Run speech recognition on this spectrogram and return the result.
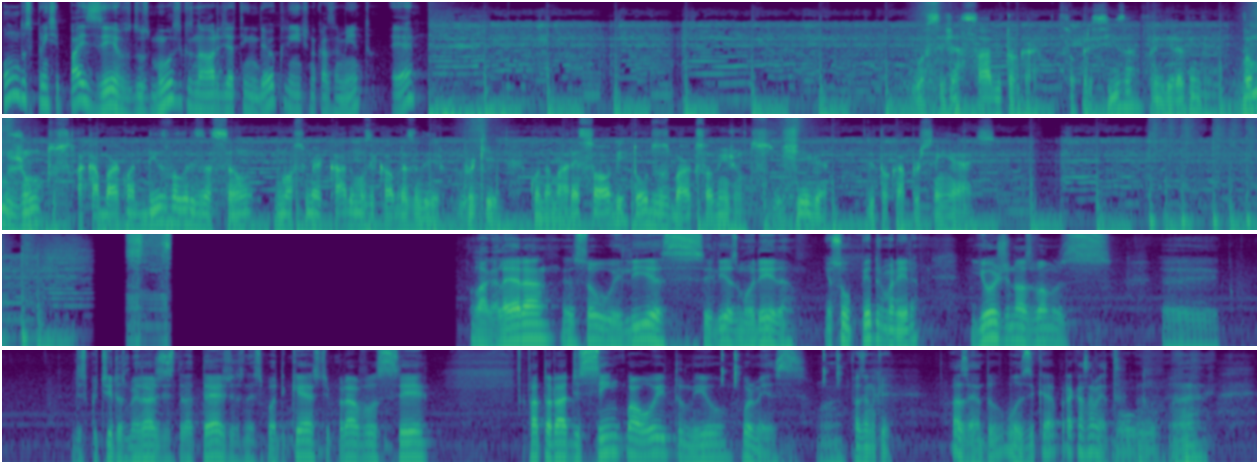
Um dos principais erros dos músicos na hora de atender o cliente no casamento é Você já sabe tocar, só precisa aprender a vender. Vamos juntos acabar com a desvalorização do nosso mercado musical brasileiro. Porque quando a maré sobe, todos os barcos sobem juntos. Chega de tocar por 100 reais. Olá galera, eu sou o Elias, Elias Moreira Eu sou o Pedro Moreira. e hoje nós vamos eh, discutir as melhores estratégias nesse podcast para você faturar de 5 a 8 mil por mês, né? Fazendo o quê? fazendo música para casamento. né?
